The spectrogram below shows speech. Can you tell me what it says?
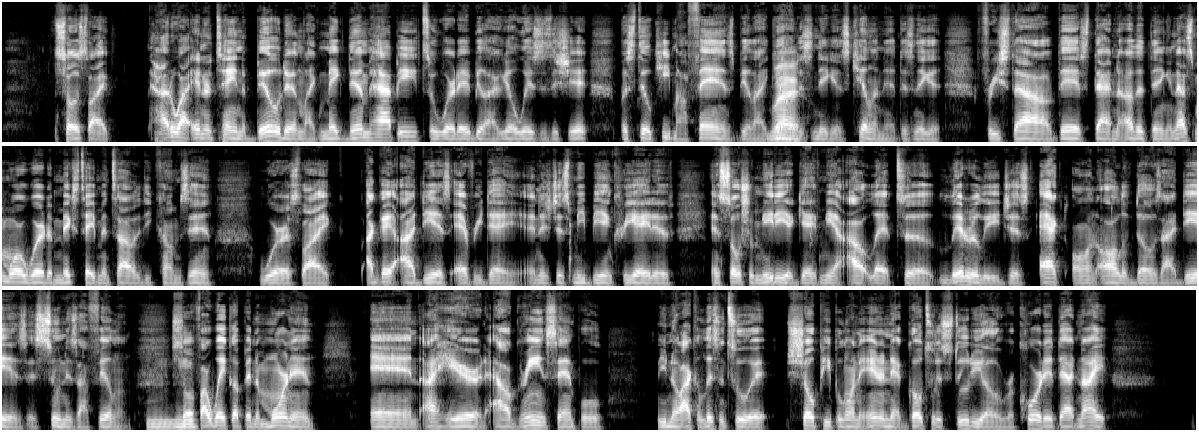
So it's like, how do I entertain the building, like make them happy to where they'd be like, yo, Wiz is the shit, but still keep my fans be like, yo, Right. this nigga is killing it. This nigga freestyle, this, that, and the other thing. And that's more where the mixtape mentality comes in, where it's like, I get ideas every day, and it's just me being creative. And social media gave me an outlet to literally just act on all of those ideas as soon as I feel them. So mm-hmm. if I wake up in the morning and I hear an Al Green sample, you know, I can listen to it, show people on the internet, go to the studio, record it that night,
